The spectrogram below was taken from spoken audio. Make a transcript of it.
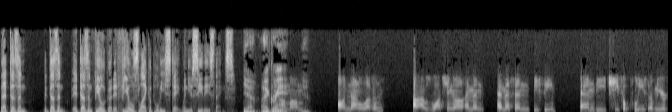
that doesn't it doesn't it doesn't feel good. It feels like a police state when you see these things. Yeah, I agree. Um, um, On 9/11, uh, I was watching uh, MN, MSNBC, and the chief of police of New York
